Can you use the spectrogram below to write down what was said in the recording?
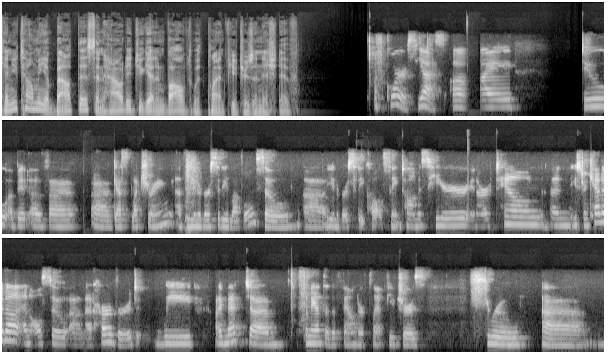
Can you tell me about this and how did you get involved with Plant Futures Initiative? Of course, yes. Uh, I do a bit of uh, uh, guest lecturing at the university level. So, uh, university called St. Thomas here in our town in Eastern Canada, and also um, at Harvard. We I met um, Samantha, the founder of Plant Futures, through um,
